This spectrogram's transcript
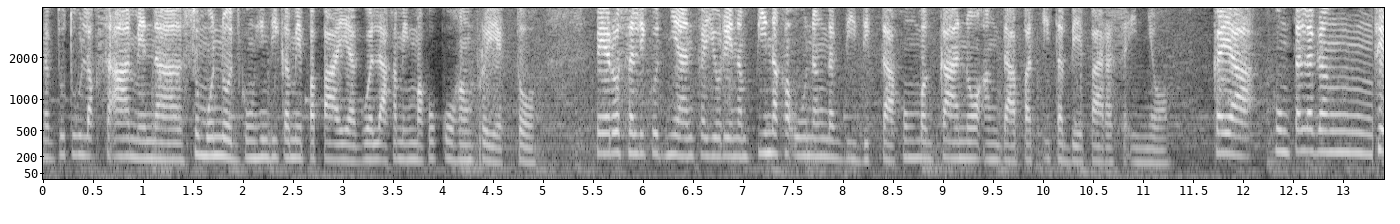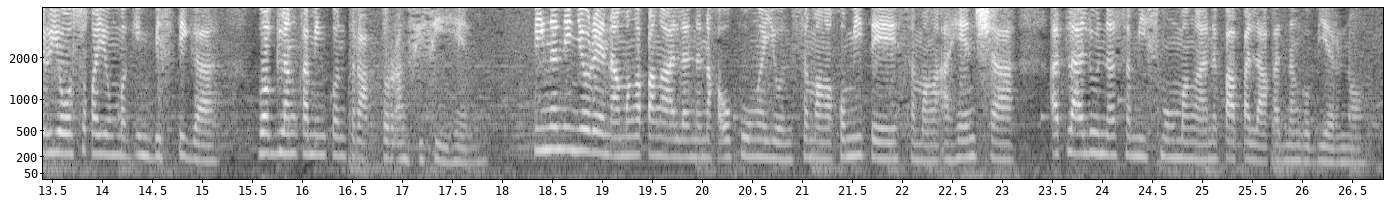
nagtutulak sa amin na sumunod kung hindi kami papayag, wala kaming makukuhang proyekto. Pero sa likod niyan, kayo rin ang pinakaunang nagdidikta kung magkano ang dapat itabi para sa inyo. Kaya kung talagang seryoso kayong mag-imbestiga, wag lang kaming kontraktor ang sisihin. Tingnan ninyo rin ang mga pangalan na nakaupo ngayon sa mga komite, sa mga ahensya, at lalo na sa mismong mga nagpapalakad ng gobyerno.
